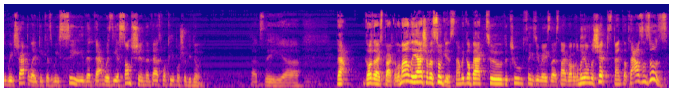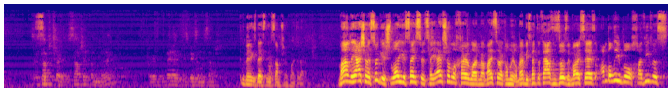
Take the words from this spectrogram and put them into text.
we extrapolate because we see that that was the assumption that that's what people should be doing. That's the uh, now go to the next bracket. Laman liyashav asugis. Now we go back to the two things he raised last night. Rabbi Gamliel on the ship spent a thousand zuz. Is the assumption, sorry, assumption from the minute? The minute is based on the assumption? The minute is based on the assumption according to that. Remember he spent a thousand zuz. The Gemara says unbelievable chavivas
